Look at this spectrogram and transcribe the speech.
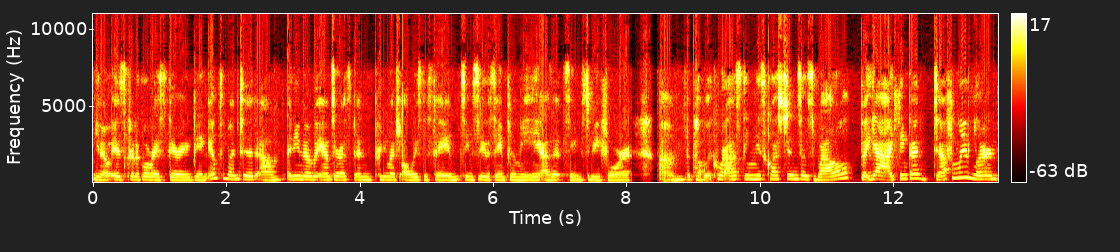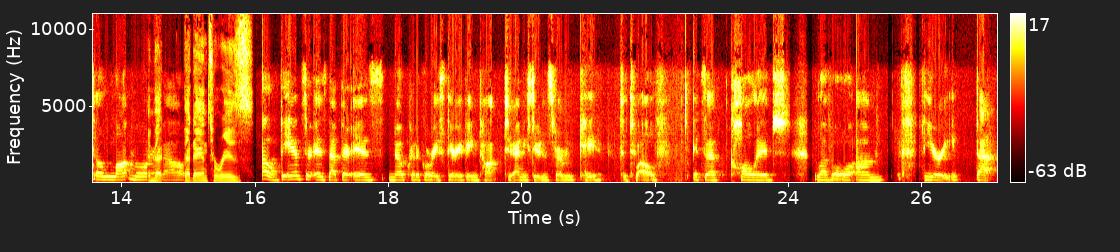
you know is critical race theory being implemented? Um, and you know the answer has been pretty much always the same. Seems to be the same for me as it seems to be for um, the public who are asking these questions as well. But yeah i think i've definitely learned a lot more and that, about that answer is oh the answer is that there is no critical race theory being taught to any students from k to 12 it's a college level um, theory that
